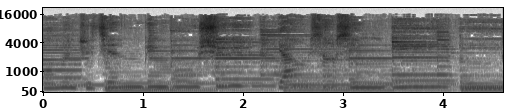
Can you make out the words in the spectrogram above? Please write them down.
我们之间并不需。要小心翼翼，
